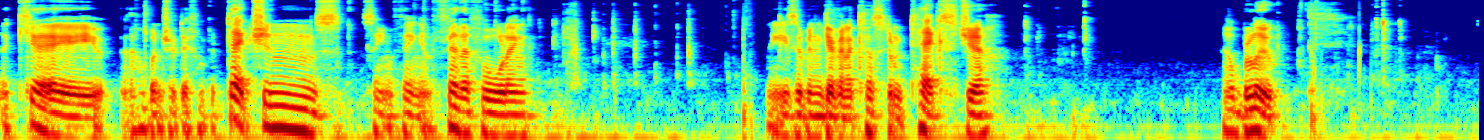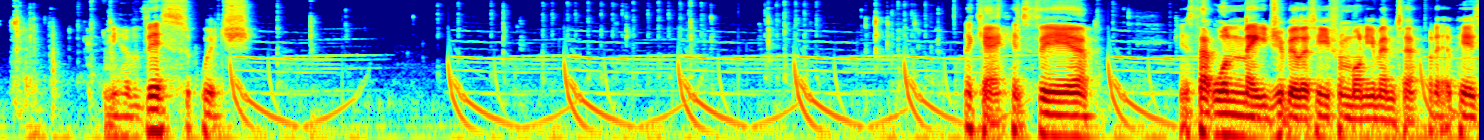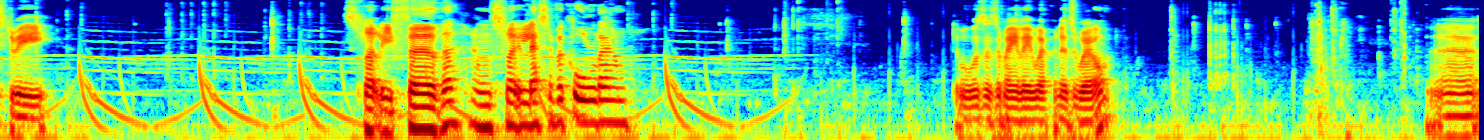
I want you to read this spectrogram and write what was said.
Okay, a whole bunch of different protections. Same thing in feather falling. These have been given a custom texture. Oh, blue. We have this, which... Okay, it's the... Uh, it's that one mage ability from Monumenta, but it appears to be slightly further and slightly less of a cooldown. Doors as a melee weapon as well. Uh,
